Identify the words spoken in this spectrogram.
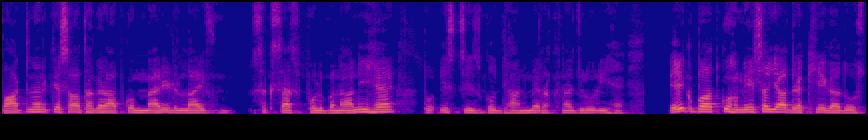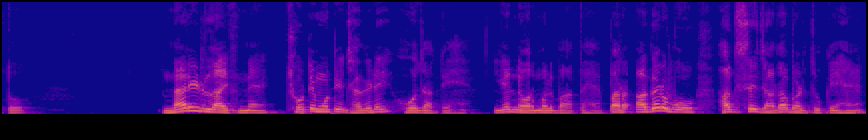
पार्टनर के साथ अगर आपको मैरिड लाइफ सक्सेसफुल बनानी है तो इस चीज़ को ध्यान में रखना ज़रूरी है। एक बात को हमेशा याद रखिएगा दोस्तों मैरिड लाइफ में छोटे मोटे झगड़े हो जाते हैं। ये नॉर्मल बात है। पर अगर वो हद से ज़्यादा बढ़ चुके हैं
